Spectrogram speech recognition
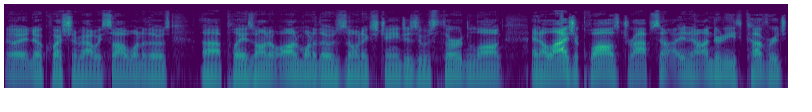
No, no question about. it. We saw one of those uh, plays on on one of those zone exchanges. It was third and long, and Elijah Qualls drops uh, you know, underneath coverage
